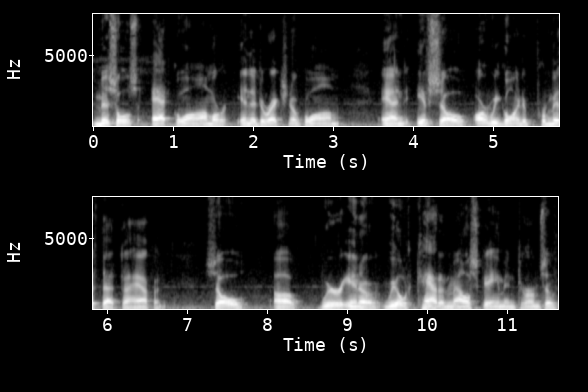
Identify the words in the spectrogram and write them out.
missiles at Guam or in the direction of Guam? And if so, are we going to permit that to happen? So uh, we're in a real cat and mouse game in terms of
